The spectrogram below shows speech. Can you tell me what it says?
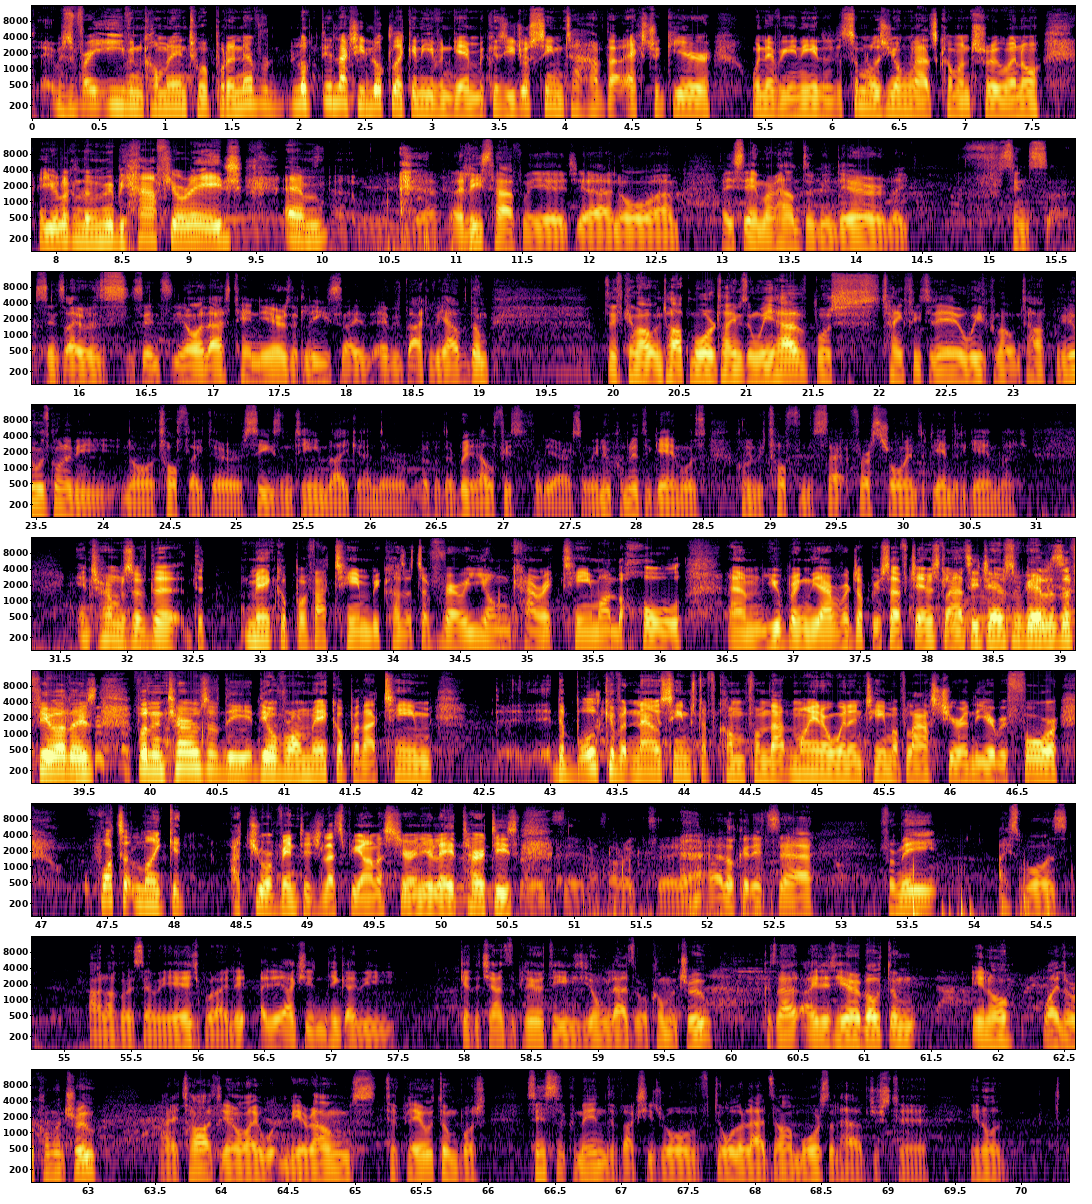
it was very even coming into it, but it never looked didn't actually look like an even game because you just seemed to have that extra gear whenever you needed it. Some of those young lads coming through, I know, and you're looking at them maybe half your age. Um, yeah, at least half my age. Yeah, I know. Um, I say Marhampton been there like since since I was since you know the last ten years at least. I, every battle we have them, they've come out on top more times than we have. But thankfully today we've come out on top. We knew it was going to be you know tough, like their season team, like and they're look they're brilliant outfits for the year. So we knew coming into the game was going to be tough from the first throw in to the end of the game, like in terms of the, the makeup of that team because it's a very young Carrick team on the whole. Um, you bring the average up yourself, James Clancy, James McGill, there's a few others. But in terms of the, the overall makeup of that team, the bulk of it now seems to have come from that minor winning team of last year and the year before. What's it like at, your vintage? Let's be honest, you're in your late 30s. That's all right to say, yeah. uh, look at it, uh, for me, I suppose, I'm not going to say my age, but I, I actually didn't think I'd be get the chance to play with these young lads that were coming through because I, I did hear about them, you know, while they were coming through. And I thought, you know, I wouldn't be around to play with them, but since they've come in, they've actually drove the older lads on more so have just to, you know,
